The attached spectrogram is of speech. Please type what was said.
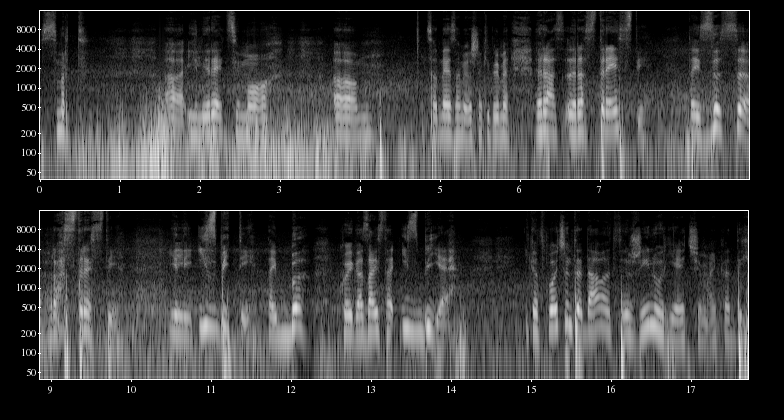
Smrt. ili recimo, um, sad ne znam još neki primjer, rastresti, taj zs, rastresti. Ili izbiti, taj b koji ga zaista izbije. I kad počnete davati težinu riječima i kad ih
